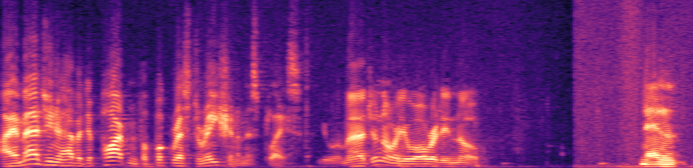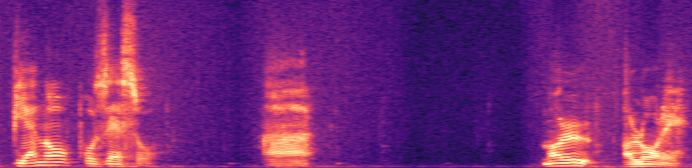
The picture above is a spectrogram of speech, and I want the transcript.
I imagine you have a department for book restoration in this place. You imagine or you already know? Nel piano possesso. Ah. Mol allore.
